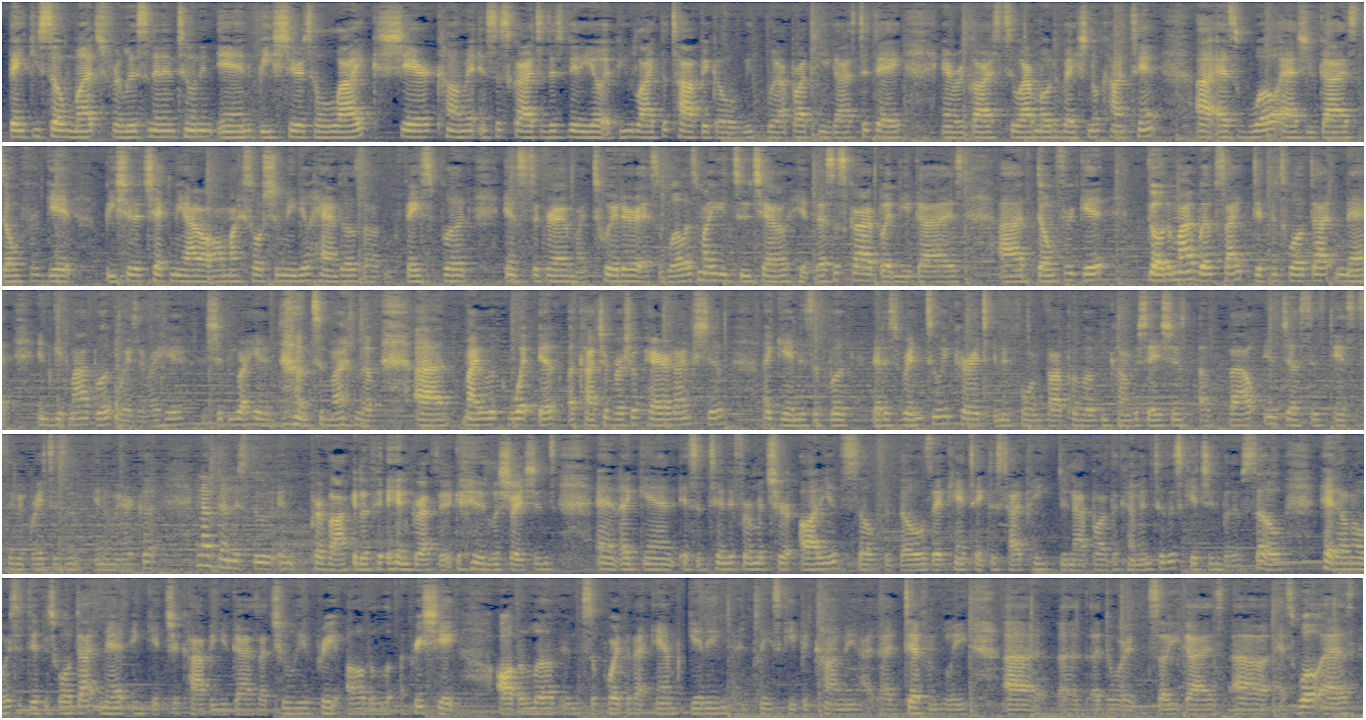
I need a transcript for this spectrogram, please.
Thank you so much for listening and tuning in. Be sure to like, share, comment, and subscribe to this video if you like the topic of what I brought to you guys today in regards to our motivational content. Uh, as well as you guys, don't forget, be sure to check me out on all my social media handles on Facebook, Instagram, my Twitter, as well as my YouTube channel. Hit that subscribe button, you guys. Uh, don't forget, go to my website, differenceworld.net, and get my book. Where is it? Right here? It should be right here to my left. Uh, my book, What If? A Controversial Paradigm Shift. Again, is a book that is written to encourage and inform thought-provoking conversations about injustice and systemic racism in America. And I've done this through in provocative and graphic illustrations. And again, it's intended for a mature audience. So for those that can't take this type do not bother coming to this kitchen. But if so, head on over to differenceworld.net and get your copy. You guys, I truly appreciate all the appreciate all the love and support that I am getting, and please keep it coming. I, I definitely uh, uh, adore it. So you guys, uh, as well as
